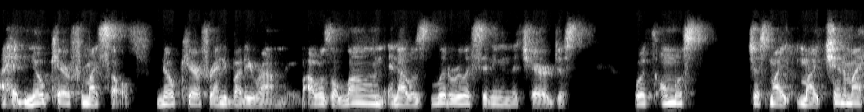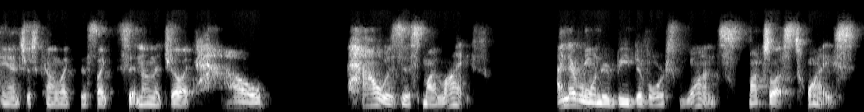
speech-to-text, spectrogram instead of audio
I had no care for myself, no care for anybody around me. I was alone and I was literally sitting in the chair just with almost just my my chin in my hands, just kind of like this, like sitting on the chair, like how how is this my life? I never wanted to be divorced once, much less twice.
